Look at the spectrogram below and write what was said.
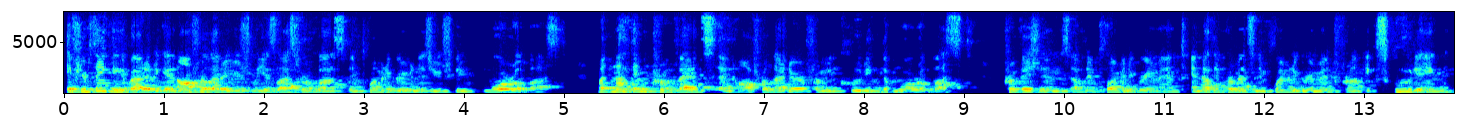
if you're thinking about it again, offer letter usually is less robust, employment agreement is usually more robust, but nothing prevents an offer letter from including the more robust provisions of an employment agreement, and nothing prevents an employment agreement from excluding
